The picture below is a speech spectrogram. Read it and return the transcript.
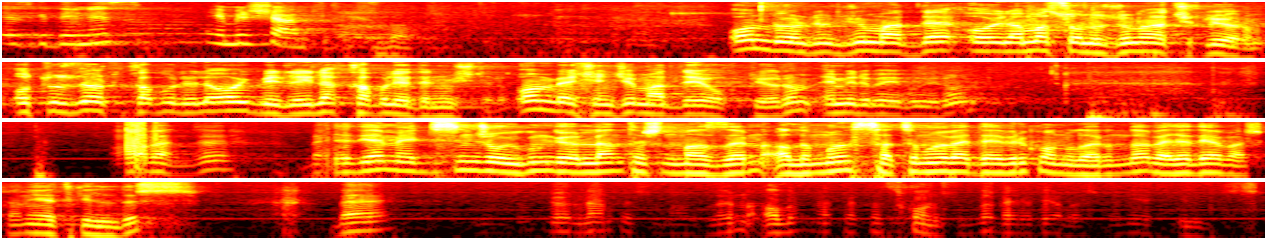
Ezgi Deniz, Emir Şentürk. 14. madde oylama sonucunu açıklıyorum. 34 kabul ile oy birliğiyle kabul edilmiştir. 15. maddeyi okuyorum. Emir Bey buyurun. A bende. Belediye meclisince uygun görülen taşınmazların alımı, satımı ve devri konularında belediye başkanı yetkilidir. B. Uygun görülen taşınmazların alım ve takası konusunda belediye başkanı yetkilidir.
